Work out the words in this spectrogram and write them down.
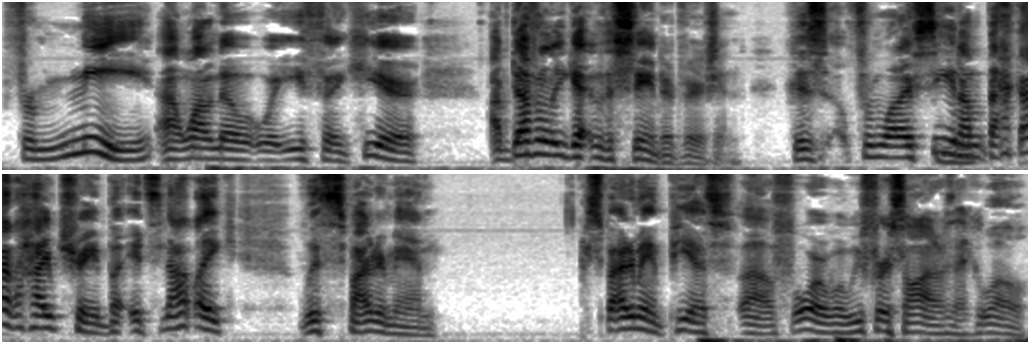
for me, I want to know what you think here. I'm definitely getting the standard version because from what I've seen, mm-hmm. I'm back on the hype train. But it's not like with Spider-Man. Spider-Man PS4 when we first saw it, I was like, "Whoa,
